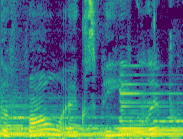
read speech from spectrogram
the phone, XP. Quit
